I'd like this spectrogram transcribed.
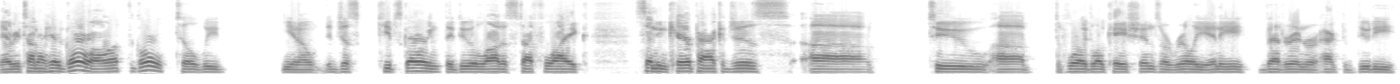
Every time I hit a goal, I'll up the goal till we, you know, it just keeps going. They do a lot of stuff like sending care packages uh, to uh, deployed locations or really any veteran or active duty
